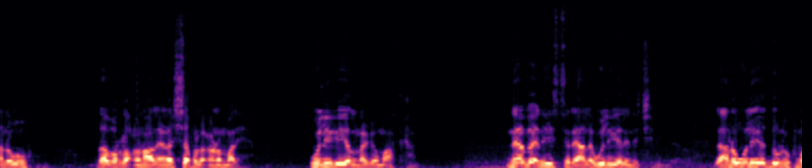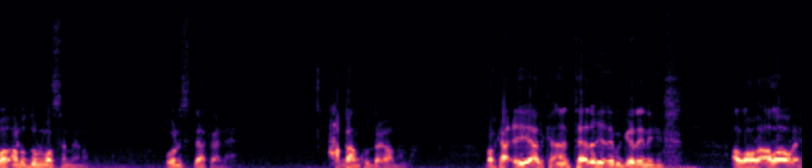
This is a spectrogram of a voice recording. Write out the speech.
anagu dhabar la cunaa lena shaf la cuno ma leh. Weligayal nagama adkan never in history aan weligayalna jebin. Leanna weligay dulmi kuma anu dulma sameyno. Waanu isdaafacnaa xaqaan ku dagaalana marka ciyaalka aan taariikhdaba garanayn alloore alloore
